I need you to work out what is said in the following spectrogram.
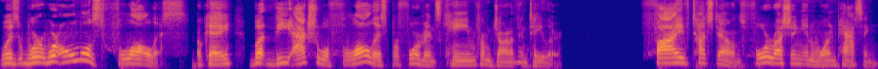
was we're we're almost flawless, okay? But the actual flawless performance came from Jonathan Taylor five touchdowns, four rushing and one passing.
